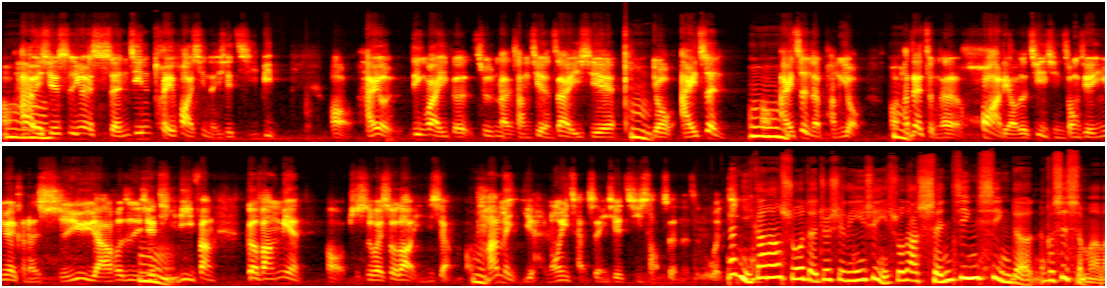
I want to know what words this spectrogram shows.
哦，还有一些是因为神经退化性的一些疾病。哦，还有另外一个就是蛮常见的，在一些有癌症、癌症的朋友，哦，他在整个化疗的进行中间，因为可能食欲啊，或者一些体力放各方面，哦，就是会受到影响，他们也很容易产生一些肌少症的这个问题。那你刚刚说的，就是林医师，你说到神经性的那个是什么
